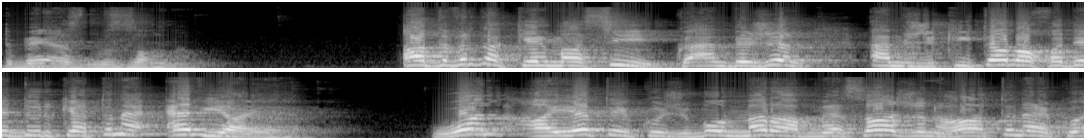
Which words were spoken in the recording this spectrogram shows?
دبی از نظامم آدفر دا کماسی که ام بجن ام جی کتاب خود دور کتنه اویایه وان آیت کش بو مرا مساجن هاتنه که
